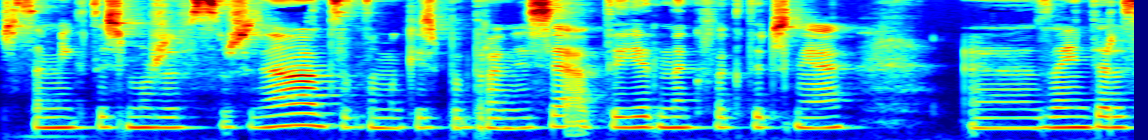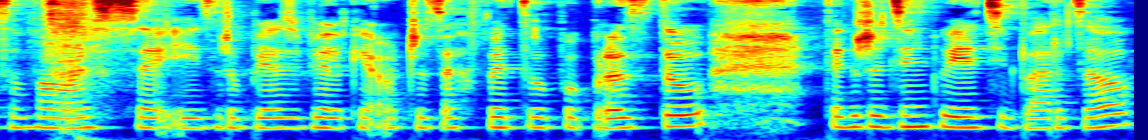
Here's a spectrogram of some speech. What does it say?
czasami ktoś może wsłyszeć, a co tam jakieś babranie się, a Ty jednak faktycznie e, zainteresowałaś się i zrobiłaś wielkie oczy zachwytu po prostu. Także dziękuję Ci bardzo.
